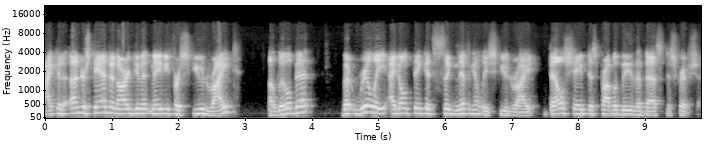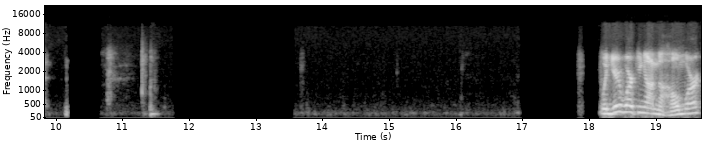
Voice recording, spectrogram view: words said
I could understand an argument maybe for skewed right a little bit, but really, I don't think it's significantly skewed right. Bell shaped is probably the best description. when you're working on the homework,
